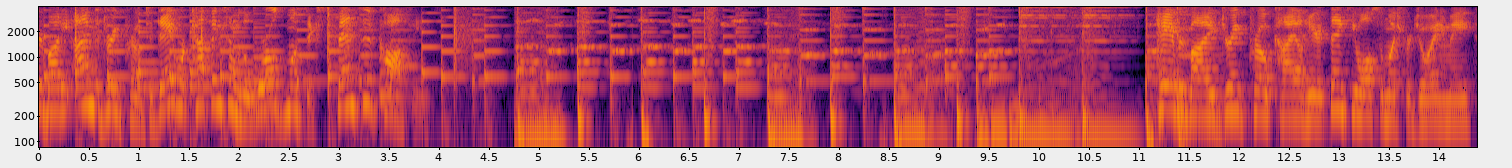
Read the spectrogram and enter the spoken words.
everybody, I'm the Drink Pro. Today we're cupping some of the world's most expensive coffees. Hey everybody, Drink Pro Kyle here. Thank you all so much for joining me.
